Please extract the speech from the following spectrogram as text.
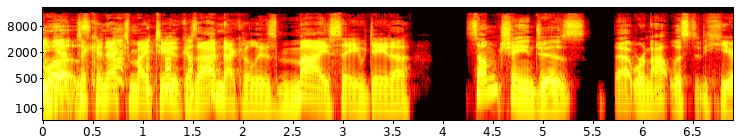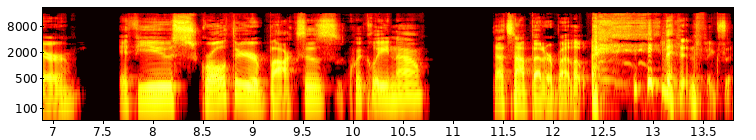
have yet to connect my two because I'm not going to lose my save data. Some changes that were not listed here. If you scroll through your boxes quickly now, that's not better, by the way. they didn't fix it.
